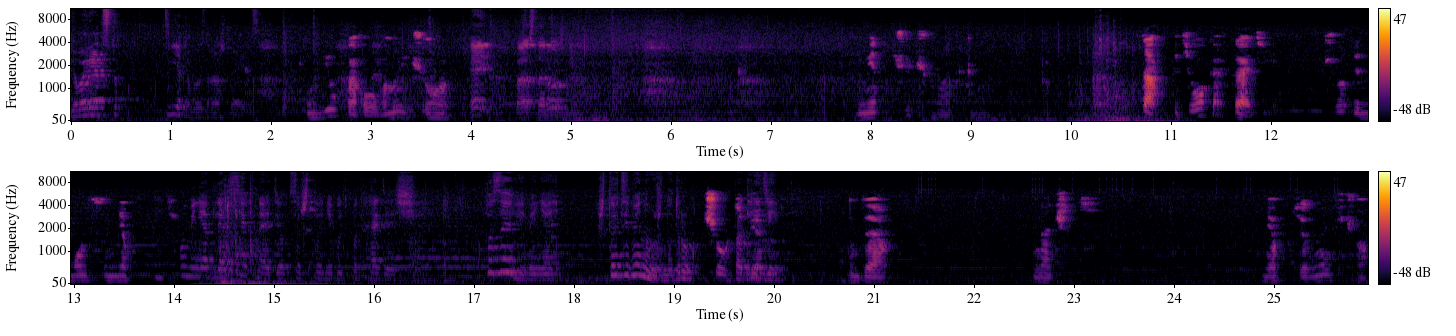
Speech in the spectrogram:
Говорят, что цвета возрождается. Убил корову, ну и чё? Эй, поосторожней. Нет, чё, чувак. Так, котелок Аркадий. Что ты можешь у меня купить? У меня для всех найдется что-нибудь подходящее. Позови меня. Что тебе нужно, друг? Тебя? Погляди. Да. Значит. Я знаешь что?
